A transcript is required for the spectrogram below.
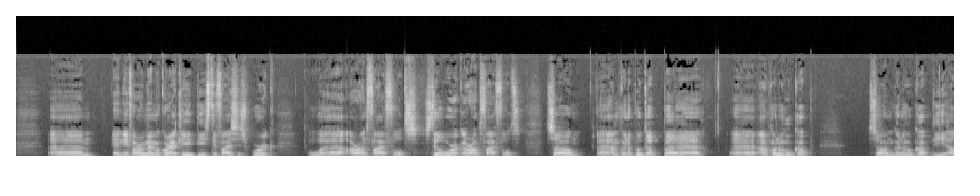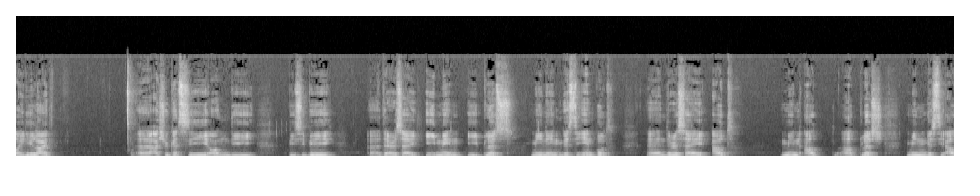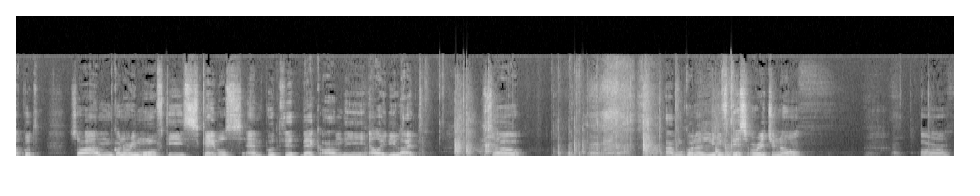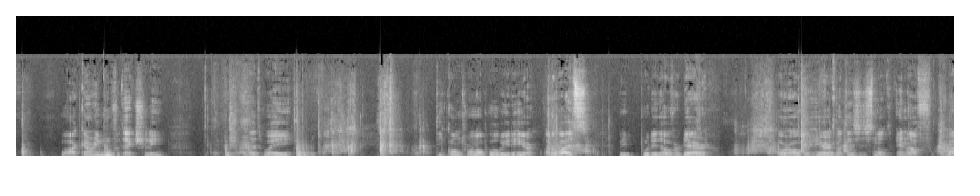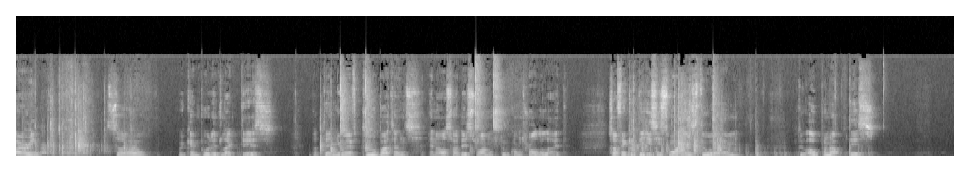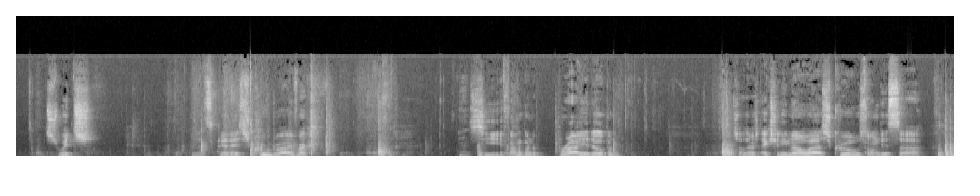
um, and if I remember correctly these devices work uh, around 5 volts still work around 5 volts so uh, I'm gonna put up uh, uh, I'm gonna hook up so I'm gonna hook up the LED light. As you can see on the PCB uh, there is a E min E plus meaning this is the input and there is a out min out out plus meaning this is the output. So I'm gonna remove these cables and put it back on the LED light. So I'm gonna leave this original or well I can remove it actually. That way the control knob will be here. Otherwise we put it over there or over here but this is not enough wiring. So we can put it like this but then you have two buttons and also this one to control the light. So I think the easiest one is to um, to open up this switch. Let's get a screwdriver and see if I'm going to pry it open. So there's actually no uh, screws on this uh,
